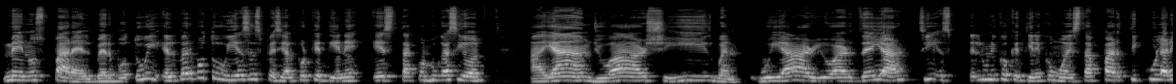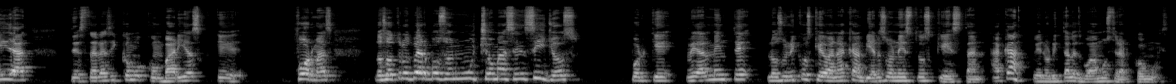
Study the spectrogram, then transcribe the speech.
menos para el verbo to be. El verbo to be es especial porque tiene esta conjugación. I am, you are, she is, bueno, we are, you are, they are. Sí, es el único que tiene como esta particularidad de estar así como con varias eh, formas. Los otros verbos son mucho más sencillos, porque realmente los únicos que van a cambiar son estos que están acá, pero ahorita les voy a mostrar cómo es.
